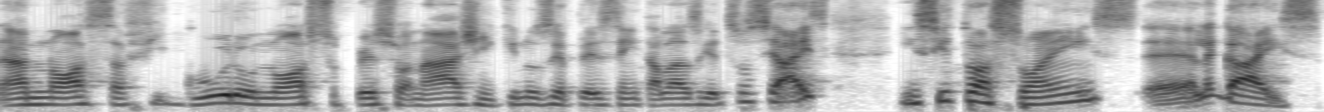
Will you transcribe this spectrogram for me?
a nossa figura, o nosso personagem que nos representa lá nas redes sociais em situações é, legais.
